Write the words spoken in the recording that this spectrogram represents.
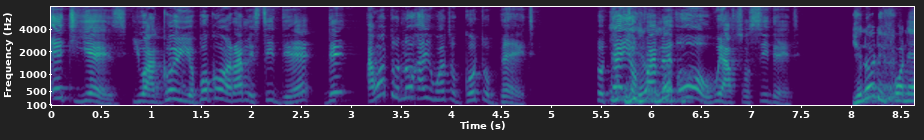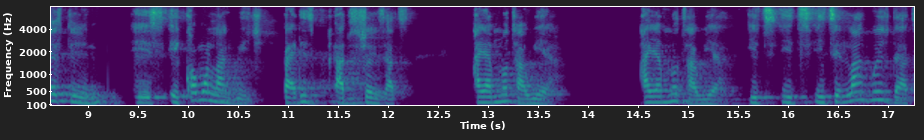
eight years you are going, your Boko Haram is still there, they, I want to know how you want to go to bed to tell your family, oh, we have succeeded. You know, the funniest thing is a common language by this administration is that I am not aware. I am not aware. It's, it's, it's a language that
